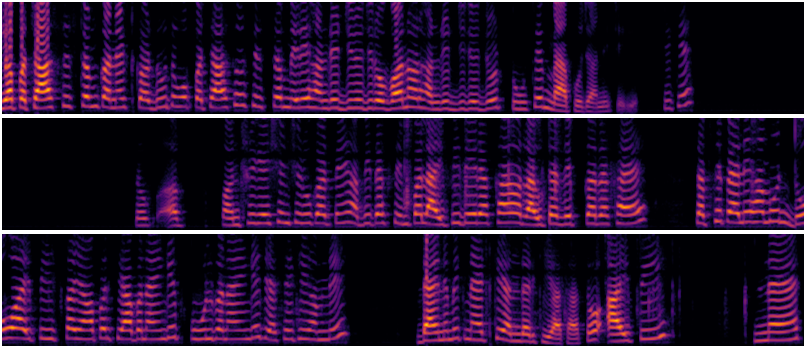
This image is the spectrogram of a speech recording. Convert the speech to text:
या पचास सिस्टम कनेक्ट कर दूँ तो वो पचासों सिस्टम मेरे हंड्रेड ज़ीरो ज़ीरो वन और हंड्रेड ज़ीरो ज़ीरो टू से मैप हो जाने चाहिए, ठीक है? तो अब कॉन्फ़िगरेशन शुरू करते हैं। अभी तक सिंपल आईपी दे रखा है और राउटर रिप कर रखा है। सबसे पहले हम उन दो आईपीस का यहाँ पर क्या बनाएँगे? पूल बनाएँगे, जैसे कि हमने डायनेमिक नेट के अंदर किया था। तो आईपी नेट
